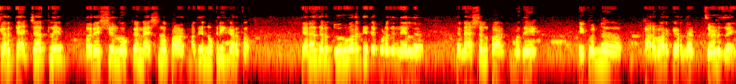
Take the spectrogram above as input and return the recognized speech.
कारण त्याच्यातले बरेचसे लोक नॅशनल पार्कमध्ये नोकरी करतात. त्यांना जर दूरवर तिथे कुठे नेलं तर नॅशनल पार्कमध्ये एकूण कारभार करणं जड जाईल.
